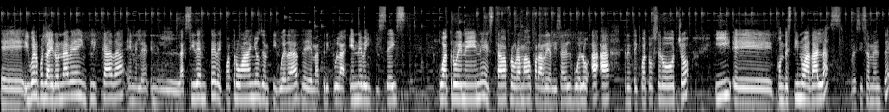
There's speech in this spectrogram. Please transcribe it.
Eh, y bueno, pues la aeronave implicada en el, en el accidente de cuatro años de antigüedad de matrícula N26 4NN estaba programado para realizar el vuelo AA 3408 y eh, con destino a Dallas, precisamente.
